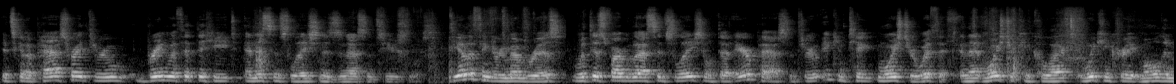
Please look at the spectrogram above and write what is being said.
it's going to pass right through, bring with it the heat, and this insulation is in essence useless. The other thing to remember is, with this fiberglass insulation, with that air passing through, it can take moisture with it, and that moisture can collect, and we can create mold and,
